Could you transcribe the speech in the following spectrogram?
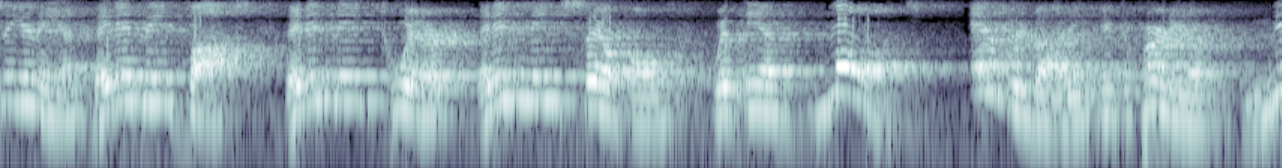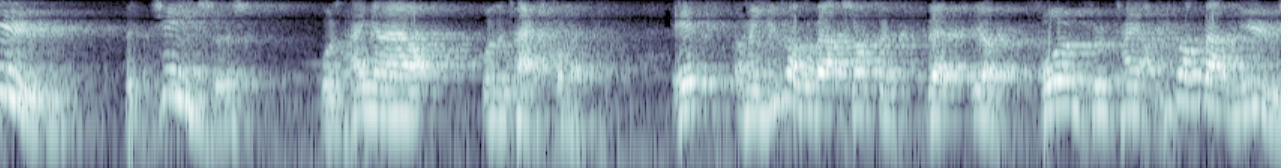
CNN. They didn't need Fox. They didn't need Twitter. They didn't need cell phones within moments, everybody in Capernaum knew that Jesus was hanging out with a tax collector. It, I mean, you talk about something that you know, flew through town. You talk about news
